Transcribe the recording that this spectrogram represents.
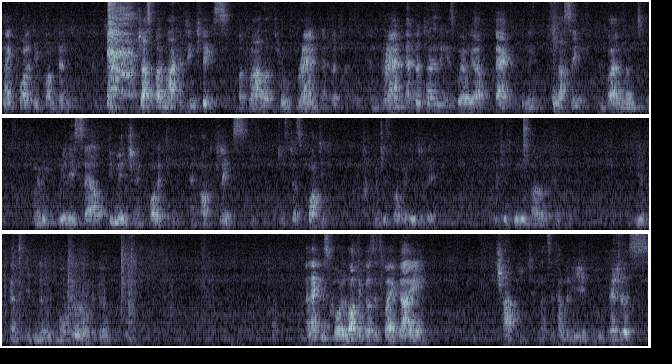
high quality content just by marketing clicks, but rather through brand advertising. And brand advertising is where we are back in a classic environment where we really sell image and quality and not clicks, which is just quantity, which is what we do today, which is really part of the problem. Here it becomes even a bit more philosophical. I like this quote a lot because it's by a guy, Chartbeat. That's a company who measures,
